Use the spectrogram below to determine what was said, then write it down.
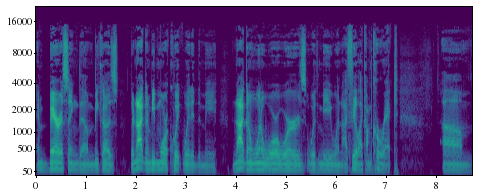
embarrassing them because they're not going to be more quick witted than me. Not going to win a war words with me when I feel like I'm correct. Um,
